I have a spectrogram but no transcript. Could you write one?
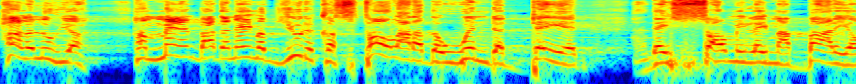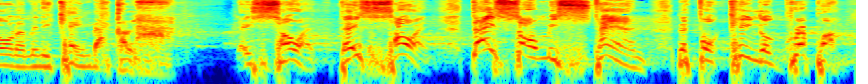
hallelujah, a man by the name of Eutychus stole out of the window dead. And they saw me lay my body on him and he came back alive. They saw it. They saw it. They saw me stand before King Agrippa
